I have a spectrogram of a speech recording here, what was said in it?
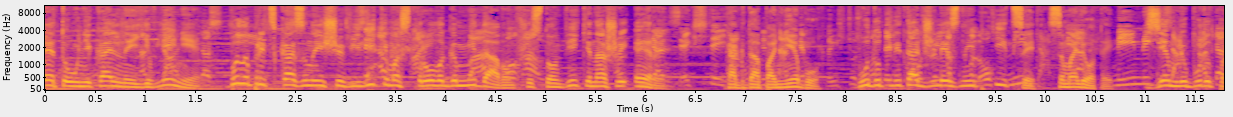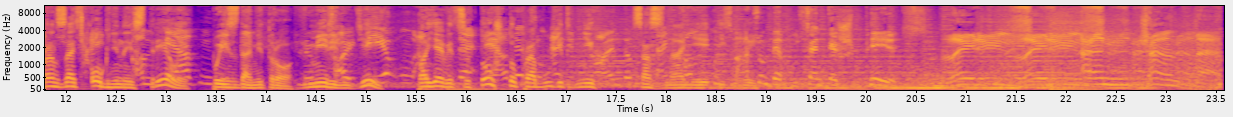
Это уникальное явление было предсказано еще великим астрологом Медавом в VI веке нашей эры, когда по небу будут летать железные птицы, самолеты, землю будут пронзать огненные стрелы, поезда метро. В мире людей появится то, что пробудит в них сознание игры. Ladies, ladies and gentlemen,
